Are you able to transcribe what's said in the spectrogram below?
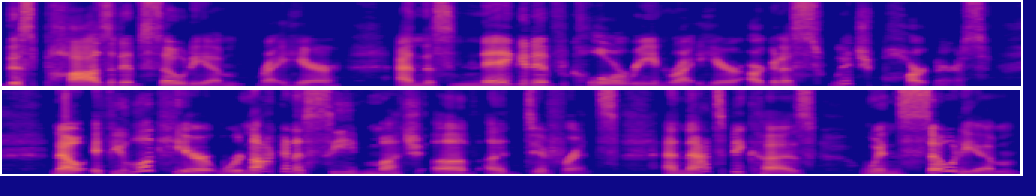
This positive sodium right here and this negative chlorine right here are going to switch partners. Now, if you look here, we're not going to see much of a difference. And that's because when sodium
